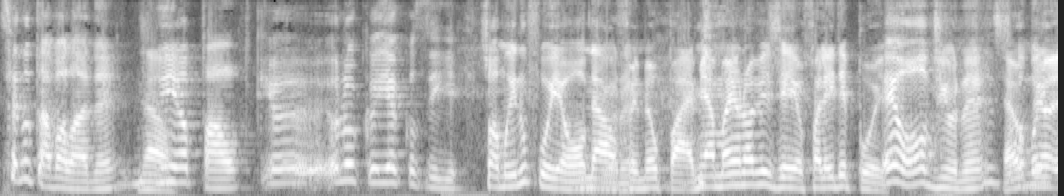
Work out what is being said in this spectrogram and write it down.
Você não tava lá, né? Não. Nem a pau. Porque eu, eu não ia conseguir. Sua mãe não foi, é óbvio. não, né? foi meu pai. Minha mãe eu não avisei, eu falei depois. É óbvio, né? Sua Eu, mãe eu, eu,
